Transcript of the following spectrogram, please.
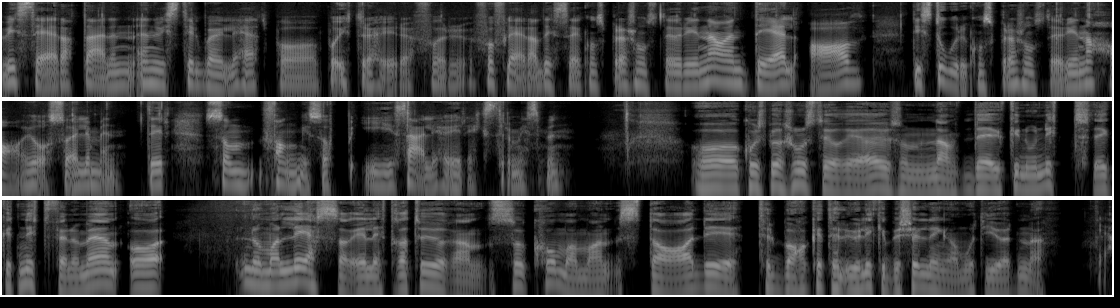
vi ser at det er en, en viss tilbøyelighet på, på ytre høyre for, for flere av disse konspirasjonsteoriene, og en del av de store konspirasjonsteoriene har jo også elementer som fanges opp i særlig høyreekstremismen. Og konspirasjonsteorier er jo som nevnt, det er jo ikke noe nytt. Det er jo ikke et nytt fenomen. og når man leser i litteraturen, så kommer man stadig tilbake til ulike beskyldninger mot jødene. Ja.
